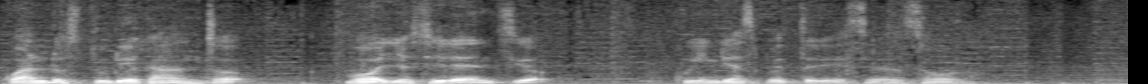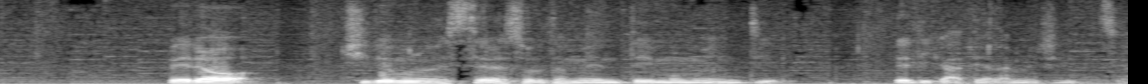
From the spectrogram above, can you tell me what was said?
Quando studio e canto voglio silenzio, quindi aspetto di essere da solo però ci devono essere assolutamente i momenti dedicati all'amicizia.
